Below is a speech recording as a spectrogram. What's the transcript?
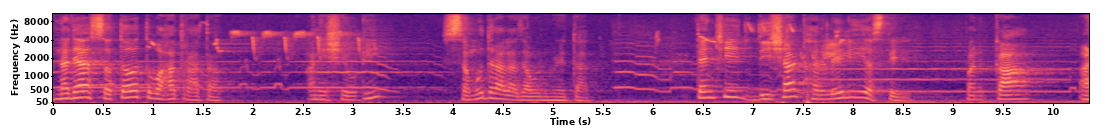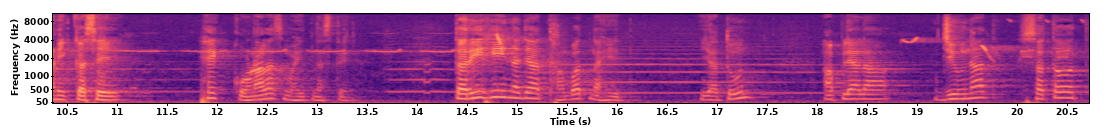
नद्या सतत वाहत राहतात आणि शेवटी समुद्राला जाऊन मिळतात. त्यांची दिशा ठरलेली असते पण का आणि कसे हे कोणालाच माहीत नसते. तरीही नद्या थांबत नाहीत. यातून आपल्याला जीवनात सतत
